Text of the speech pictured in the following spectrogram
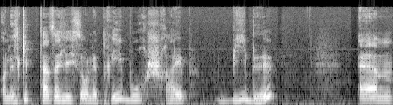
Und es gibt tatsächlich so eine Drehbuchschreib-Bibel, ähm,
